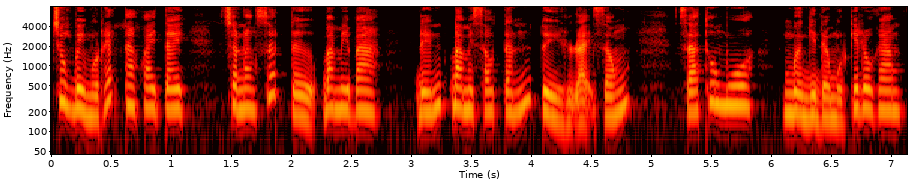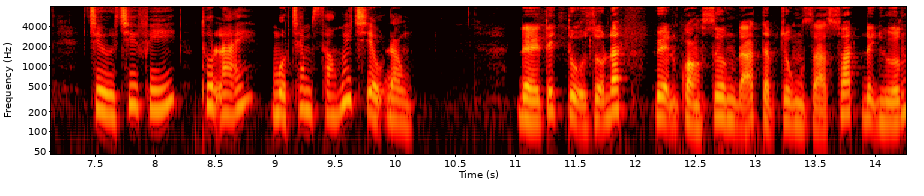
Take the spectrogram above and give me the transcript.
Trung bình 1 hecta khoai tây cho năng suất từ 33 đến 36 tấn tùy loại giống. Giá thu mua 10.000 đồng một kg, trừ chi phí thu lãi 160 triệu đồng. Để tích tụ ruộng đất, huyện Quảng Sương đã tập trung giả soát định hướng,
